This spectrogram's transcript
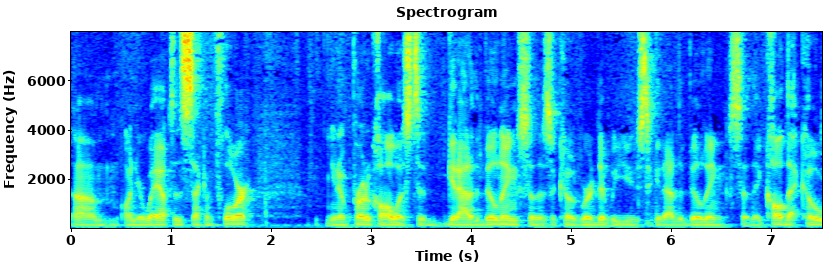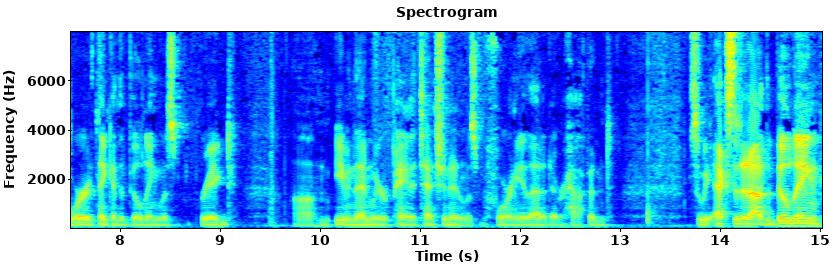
um, on your way up to the second floor you know, protocol was to get out of the building. So there's a code word that we use to get out of the building. So they called that code word thinking the building was rigged. Um, even then, we were paying attention, and it was before any of that had ever happened. So we exited out of the building,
